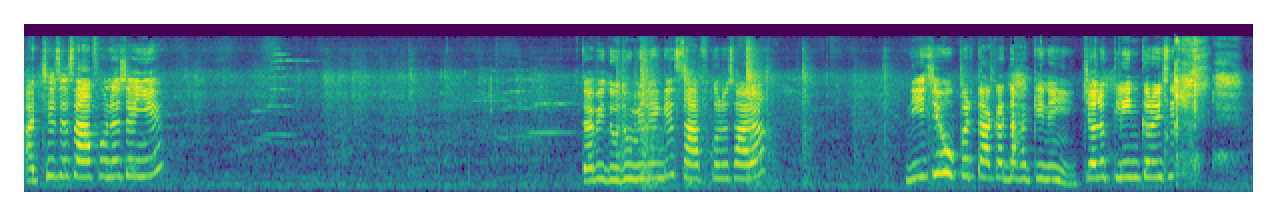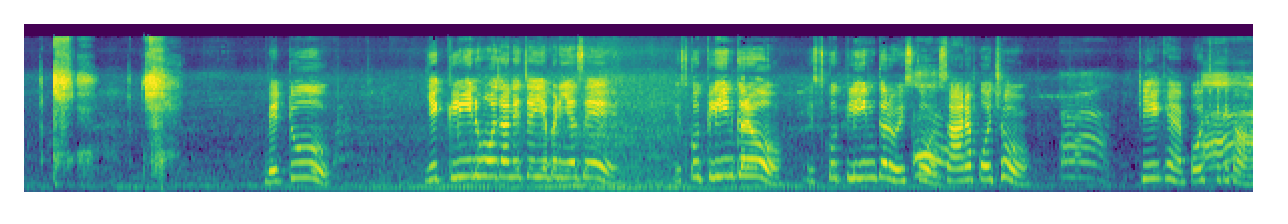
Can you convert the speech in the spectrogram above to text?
अच्छे से साफ़ होना चाहिए। तभी दूध मिलेंगे, साफ़ करो सारा। नीचे ऊपर ताकत ढाकी नहीं। चलो क्लीन करो इसे। बेटू, ये क्लीन हो जाने चाहिए बढ़िया से। इसको क्लीन करो। इसको क्लीन करो इसको। सारा पोछो। ठीक है पोछ के दिखाओ।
